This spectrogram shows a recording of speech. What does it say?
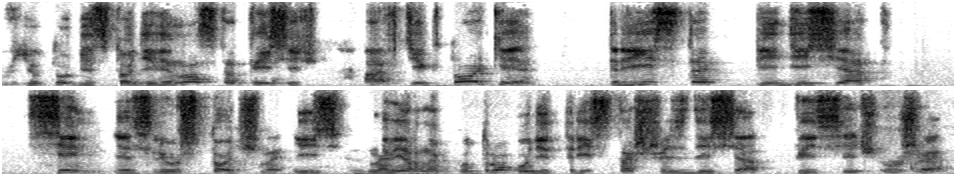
в Ютубе 190 тысяч, а в ТикТоке 357, если уж точно. И, наверное, к утру будет 360 тысяч уже.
